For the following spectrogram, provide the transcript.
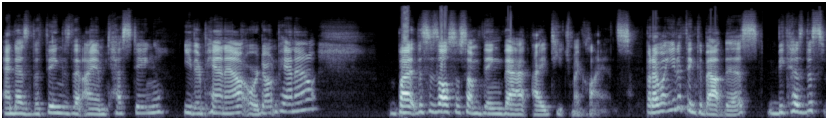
and as the things that I am testing either pan out or don't pan out. But this is also something that I teach my clients. But I want you to think about this because this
